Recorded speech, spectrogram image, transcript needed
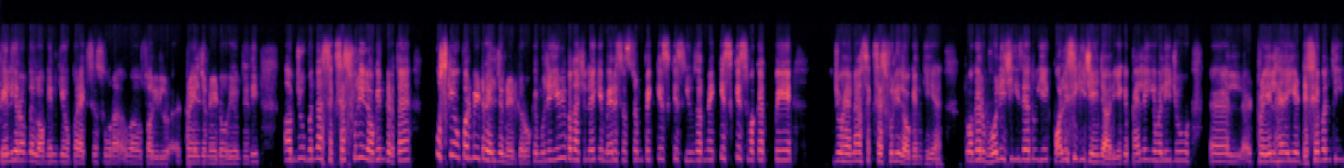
फेलियर ऑफ़ द लॉगिन के ऊपर एक्सेस हो रहा सॉरी ट्रेल जनरेट हो रही होती थी। अब जो बंदा सक्सेसफुली लॉग इन करता है, उसके ऊपर भी ट्रेल जनरेट करो कि मुझे ये भी पता चले कि मेरे सिस्टम पे किस किस यूज़र ने किस किस वक्त पे जो है ना सक्सेसफुली लॉग इन किया है। तो अगर वो वाली चीज़ है तो ये एक पॉलिसी की चेंज आ रही है कि पहले ये वाली जो ट्रेल है, ये डिसेबल थी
